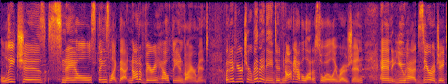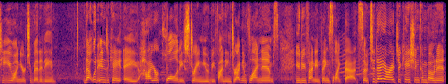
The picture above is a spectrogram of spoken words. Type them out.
leeches, snails, things like that. Not a very healthy environment. But if your turbidity did not have a lot of soil erosion and you had zero JTU on your turbidity, that would indicate a higher quality stream. You would be finding dragonfly nymphs, you'd be finding things like that. So today our education component,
